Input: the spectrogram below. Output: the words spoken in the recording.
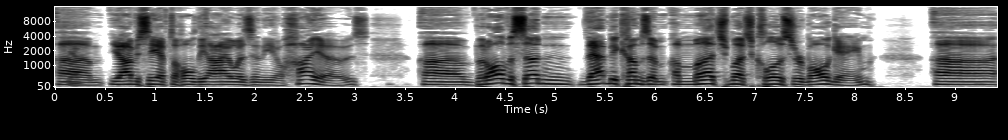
Um, You obviously have to hold the Iowas and the Ohio's. Uh, but all of a sudden, that becomes a, a much much closer ball game uh,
